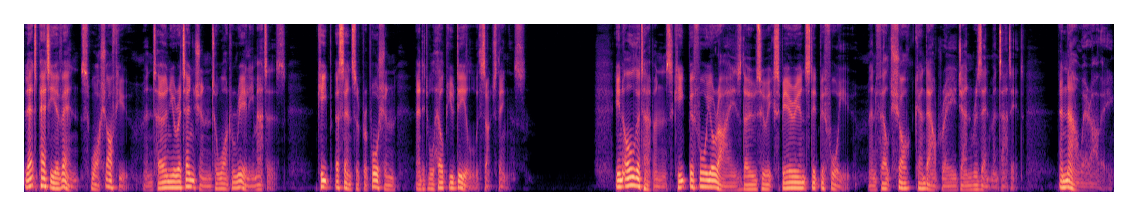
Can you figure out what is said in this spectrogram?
let petty events wash off you and turn your attention to what really matters. Keep a sense of proportion, and it will help you deal with such things. In all that happens, keep before your eyes those who experienced it before you and felt shock and outrage and resentment at it. And now where are they?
